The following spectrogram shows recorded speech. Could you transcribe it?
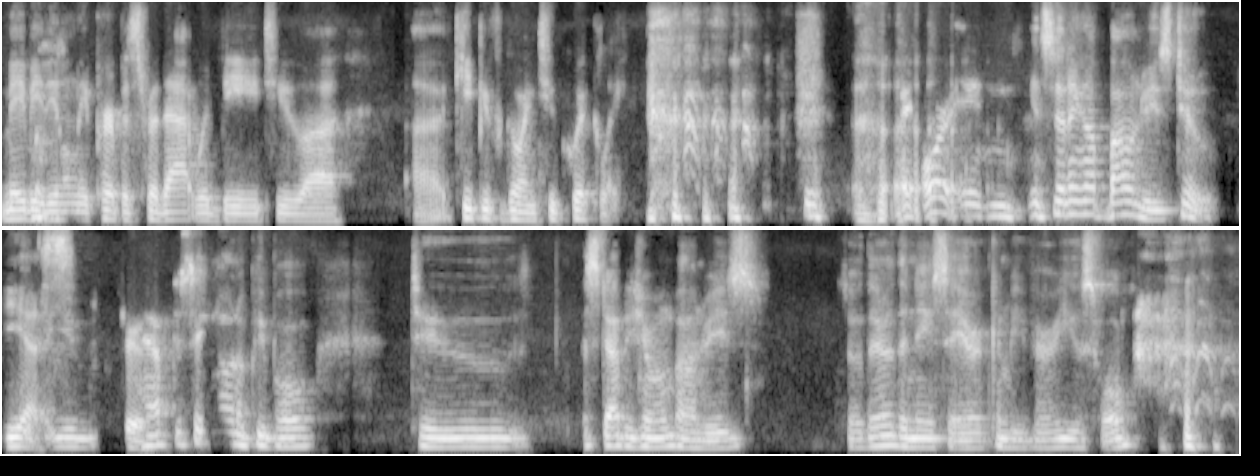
maybe the only purpose for that would be to uh, uh, keep you from going too quickly. or in, in, setting up boundaries too. Yes, you true. have to say no to people to establish your own boundaries. So there, the naysayer can be very useful.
